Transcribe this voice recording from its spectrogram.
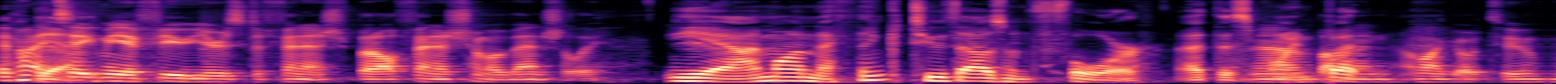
it might Yeah. take me a few years to finish, but I'll finish them eventually. Yeah, I'm on I think 2004 at this Yeah, point. I'm But behind. I might go too.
